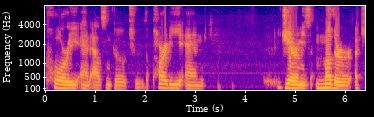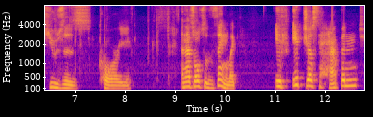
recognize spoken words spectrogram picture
Corey and Allison go to the party and Jeremy's mother accuses Corey. And that's also the thing, like, if it just happened,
